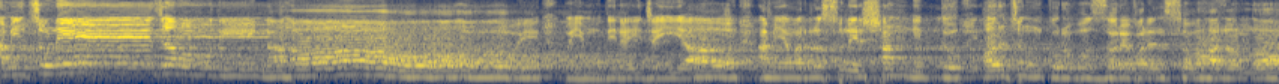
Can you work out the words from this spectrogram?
আমি চলে যাব মদিনা মদিনায় আমি আমার রসুলের সান্নিধ্য অর্জন করব। জোরে বলেন সোহানাল্লাহ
